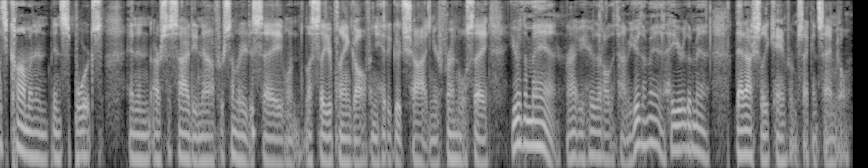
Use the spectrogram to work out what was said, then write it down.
it's common in, in sports and in our society now for somebody to say when let's say you're playing golf and you hit a good shot and your friend will say you're the man right? You hear that all the time. You're the man. Hey you're the man. That actually came from second samuel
